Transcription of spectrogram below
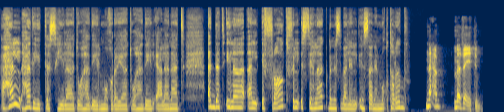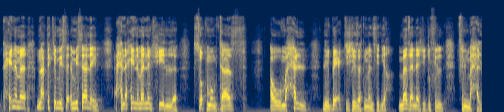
هل هذه التسهيلات وهذه المغريات وهذه الإعلانات أدت إلى الإفراط في الاستهلاك بالنسبة للإنسان المقترض؟ نعم ماذا يتم؟ حينما نعطيك مثالين إحنا حينما نمشي لسوق ممتاز أو محل لبيع التجهيزات المنزليه ماذا نجد في في المحل؟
